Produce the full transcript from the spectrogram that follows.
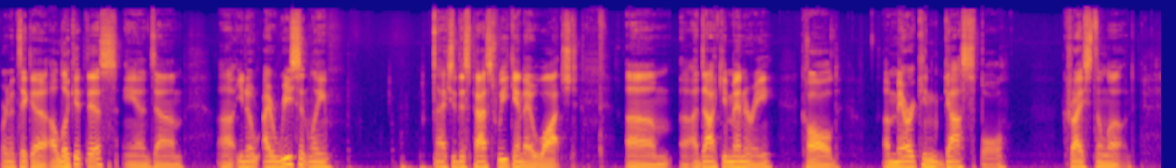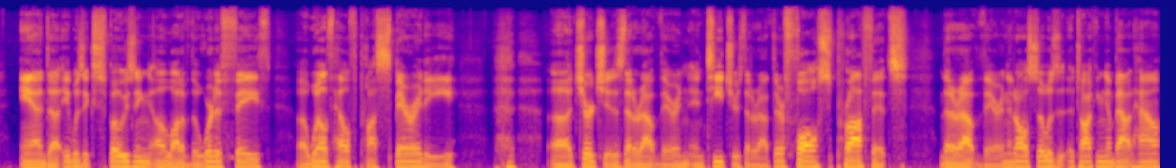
we're going to take a, a, look at this. And, um, uh, you know, I recently, actually, this past weekend, I watched um, a documentary called American Gospel Christ Alone. And uh, it was exposing a lot of the word of faith, uh, wealth, health, prosperity. Uh, churches that are out there and, and teachers that are out there, false prophets that are out there. And it also was uh, talking about how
